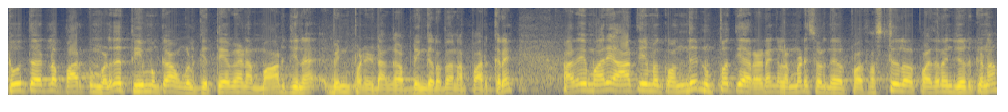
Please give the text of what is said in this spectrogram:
டூ தேர்டில் பார்க்கும்பொழுது திமுக அவங்களுக்கு தேவையான மார்ஜினை வின் பண்ணிட்டாங்க அப்படிங்கிறத நான் பார்க்குறேன். அதே மாதிரி அதிமுக வந்து முப்பத்தி ஆறு இடங்கள் முன்னாடி சொல்லியிருந்தேன். ஃபஸ்ட்டில் ஒரு பதினஞ்சு இருக்குன்னா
